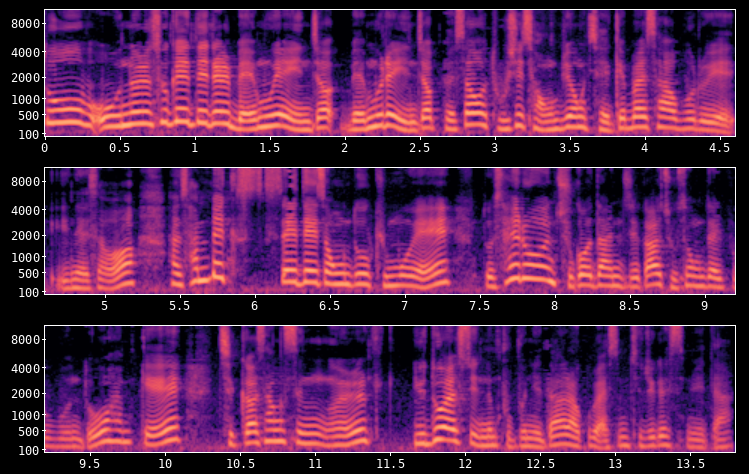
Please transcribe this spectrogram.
또 오늘 소개드릴 매물에 인접, 매물에 인접해서 도시 정비용 재개발 사업으로 인해서 한 300세대 정도 규모의 또 새로운 주거 단지가 조성될 부분도 함께 집가 상승을 유도할 수 있는 부분이다라고 말씀드리겠습니다.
